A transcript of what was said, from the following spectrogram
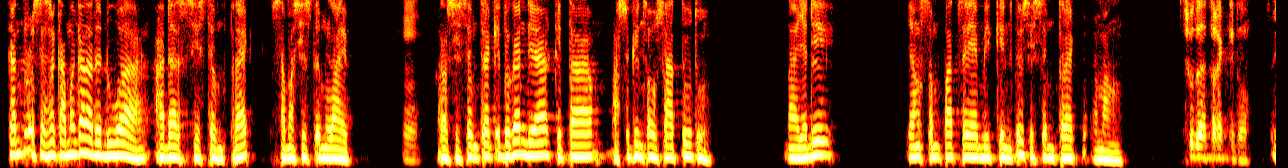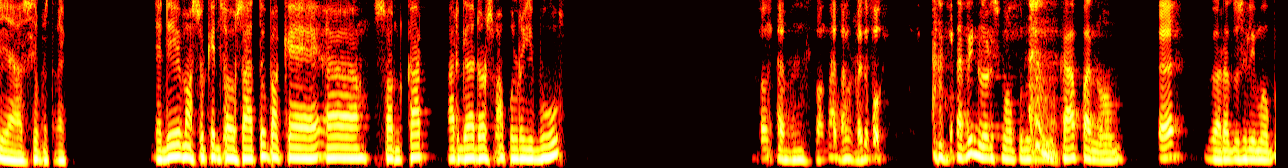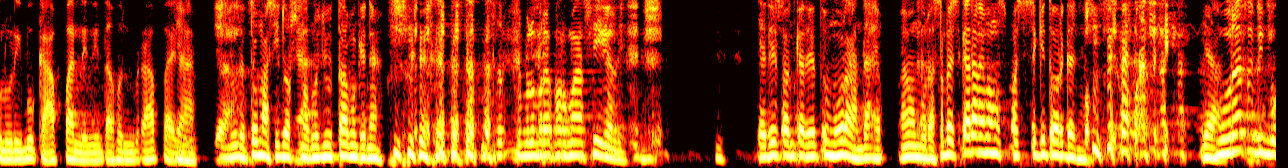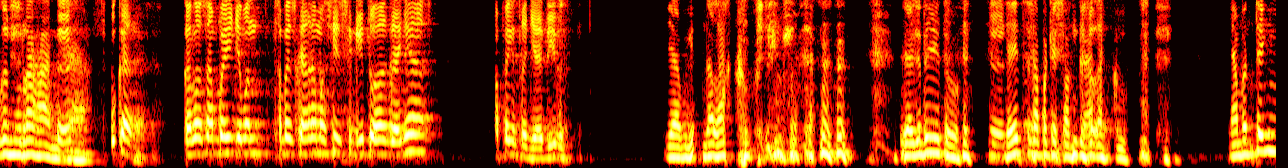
kan proses rekaman kan ada dua, ada sistem track sama sistem live. Hmm. Kalau sistem track itu kan dia kita masukin satu-satu tuh. Nah jadi yang sempat saya bikin itu sistem track memang, Sudah track gitu. ya sistem track. Jadi masukin satu-satu pakai eh, sound card harga 250 ribu. Soundcard, soundcard apa itu? Boy? Tapi 250 ribu kapan Om? Hah? 250 ribu kapan ini tahun berapa Ya, ini? Ya. itu masih 250 juta mungkin ya. sebelum reformasi kali. Jadi sound card itu murah, enggak, memang murah. Sampai sekarang memang masih segitu harganya. Masih. Ya. Murah tapi bukan murahan. Ya. Bukan. Kalau sampai zaman sampai sekarang masih segitu harganya, apa yang terjadi tuh? Ya enggak laku. ya jadi itu. Jadi tetap pakai sound card. laku. Yang penting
